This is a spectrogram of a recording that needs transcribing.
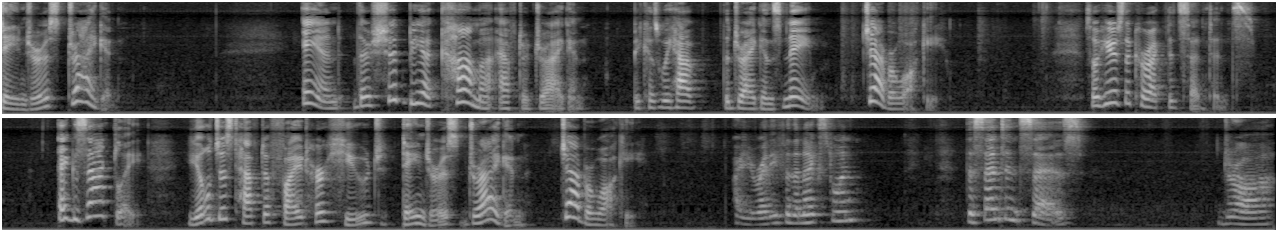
dangerous dragon. And there should be a comma after dragon because we have the dragon's name. Jabberwocky. So here's the corrected sentence. Exactly. You'll just have to fight her huge, dangerous dragon, Jabberwocky. Are you ready for the next one? The sentence says, draw,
